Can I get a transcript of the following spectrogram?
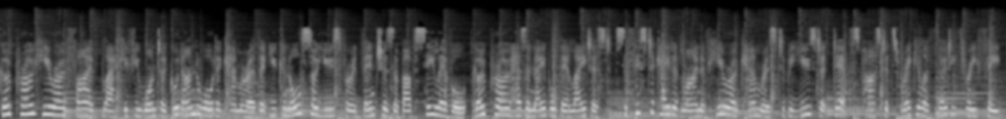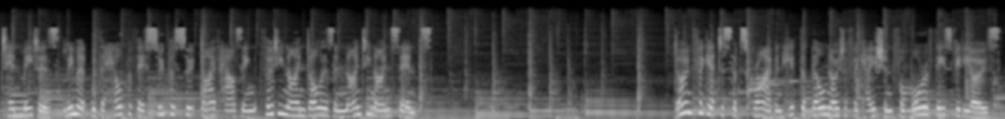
GoPro Hero 5 Black If you want a good underwater camera that you can also use for adventures above sea level, GoPro has enabled their latest, sophisticated line of Hero cameras to be used at depths past its regular 33 feet 10 meters limit with the help of their Super Suit dive housing $39.99. Don't forget to subscribe and hit the bell notification for more of these videos.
